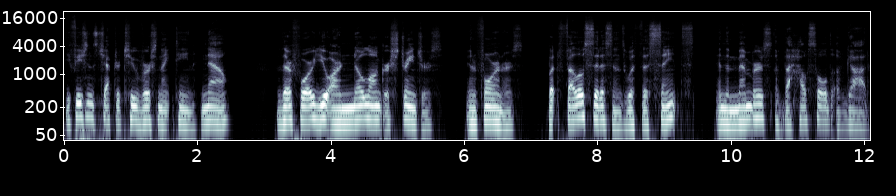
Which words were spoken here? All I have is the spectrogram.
Ephesians chapter 2, verse 19. Now, therefore, you are no longer strangers and foreigners but fellow citizens with the saints and the members of the household of God.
